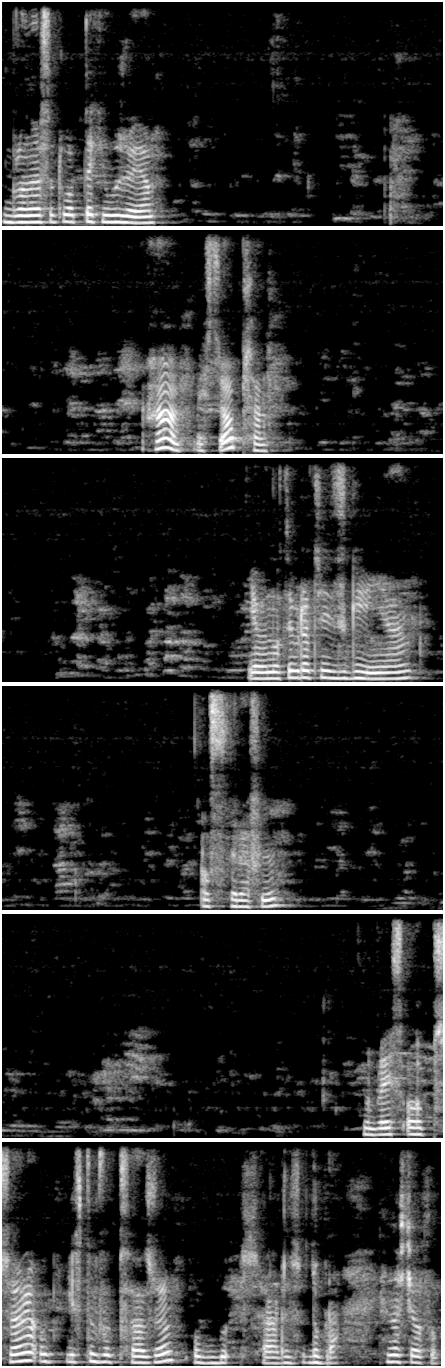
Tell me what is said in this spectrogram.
No ja sobie tu apteki użyję. Aha, jeszcze obszar. Nie wiem, no ty raczej zginie. Od strefy. Dobra, jest obszar. Jestem w obszarze. Obszarze. Dobra, 11 osób.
